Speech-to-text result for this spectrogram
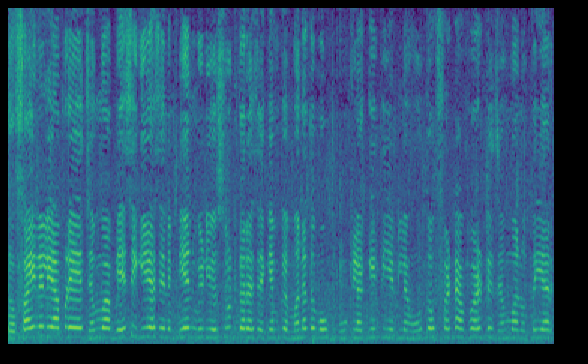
તો ફાઇનલી આપણે જમવા બેસી ગયા છે અને બેન વીડિયો શૂટ કરે છે. કેમ કે મને તો બહુ ભૂખ લાગી હતી એટલે હું તો ફટાફટ જમવાનું તૈયાર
